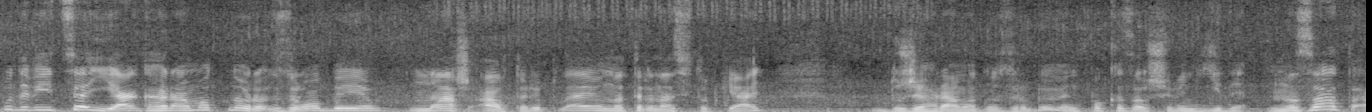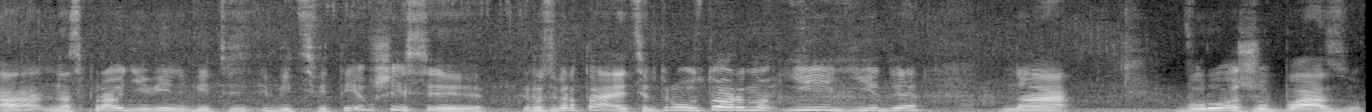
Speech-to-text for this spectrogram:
подивіться, як грамотно зробив наш автореплею на 135. Дуже грамотно зробив. Він показав, що він їде назад, а насправді він від, відсвітившись, е, розвертається в другу сторону і їде на ворожу базу.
